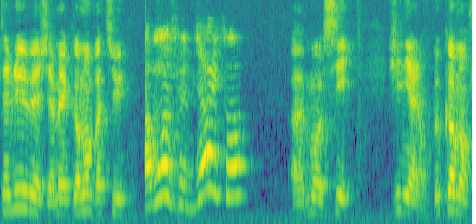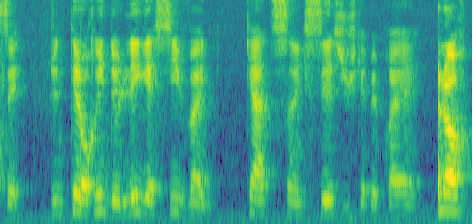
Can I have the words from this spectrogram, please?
Salut Benjamin, comment vas-tu? Ah moi je vais bien et toi? Euh, Moi aussi, génial, on peut commencer. D'une théorie de Legacy vague 4, 5, 6 jusqu'à peu près... Alors,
